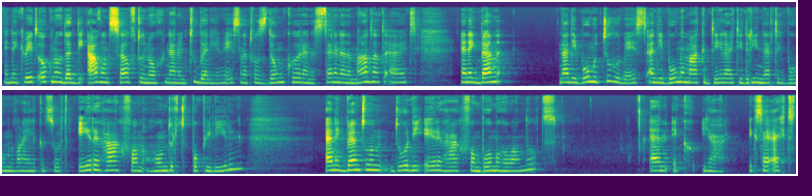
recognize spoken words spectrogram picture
En ik weet ook nog dat ik die avond zelf toen nog naar hun toe ben geweest. En het was donker en de sterren en de maan zaten uit. En ik ben naar die bomen toe geweest. En die bomen maken deel uit, die 33 bomen, van eigenlijk een soort erehaag van 100 populieren. En ik ben toen door die erehaag van bomen gewandeld. En ik, ja, ik zei echt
